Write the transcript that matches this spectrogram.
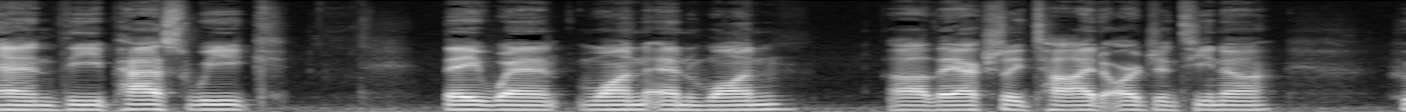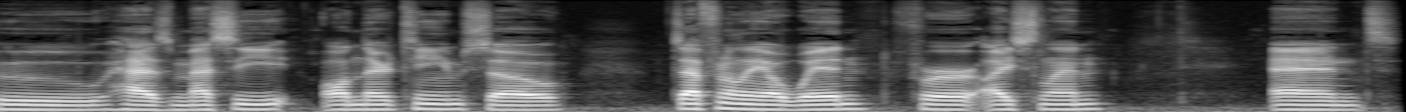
And the past week, they went one and one. Uh, they actually tied Argentina, who has Messi on their team. So definitely a win for Iceland. And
